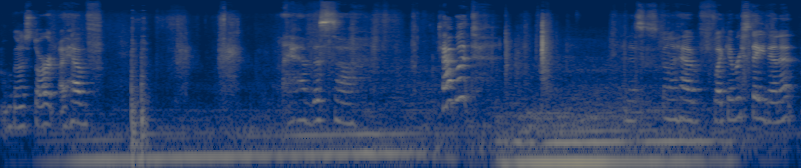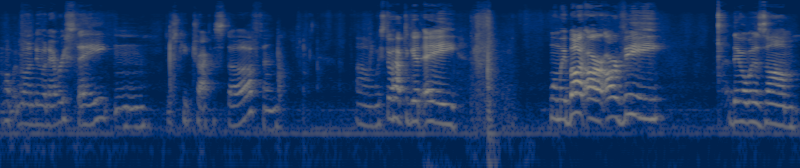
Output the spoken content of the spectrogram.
we're gonna start. I have I have this uh, tablet and it's gonna have like every state in it, what we're gonna do in every state and just keep track of stuff and um, we still have to get a when we bought our RV there was um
